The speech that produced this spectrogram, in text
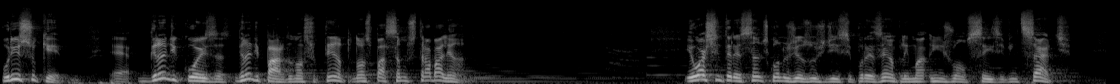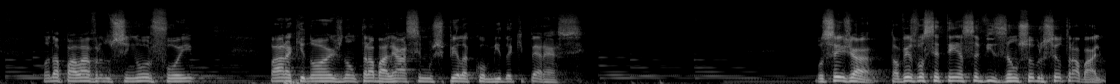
Por isso que é, grande coisa, grande parte do nosso tempo nós passamos trabalhando. Eu acho interessante quando Jesus disse, por exemplo, em João 6 e 27, quando a palavra do Senhor foi para que nós não trabalhássemos pela comida que perece. Você já, talvez você tenha essa visão sobre o seu trabalho.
